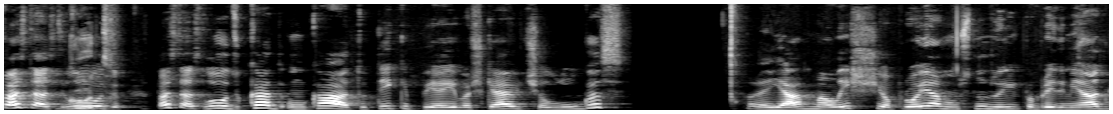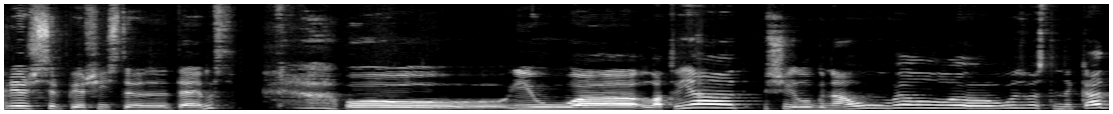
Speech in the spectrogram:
pastāsti, Good. lūdzu, pastāsti, lūdzu, kad un kā tu tiki pie Ivaškeviča lugas. Jā, mališs joprojām mums nu, ik pa brīdim jāatgriežas ir pie šīs tē- tēmas. O, jo Latvijā šī luga nav vēl ā, uzvesta nekad,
